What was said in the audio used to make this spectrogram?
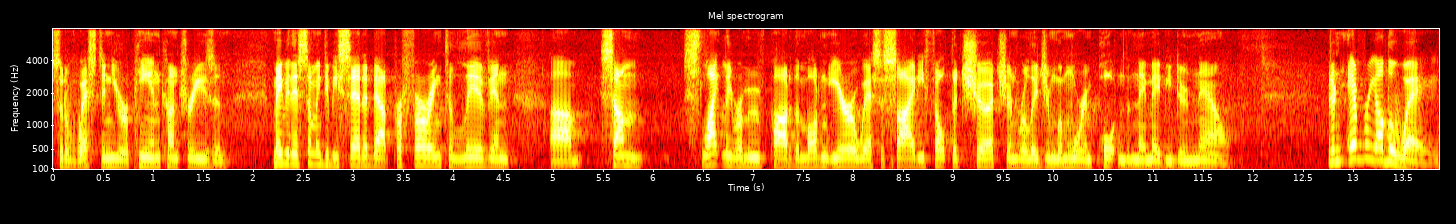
sort of Western European countries, and maybe there's something to be said about preferring to live in um, some slightly removed part of the modern era where society felt that church and religion were more important than they maybe do now. But in every other way,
